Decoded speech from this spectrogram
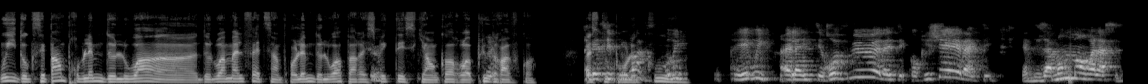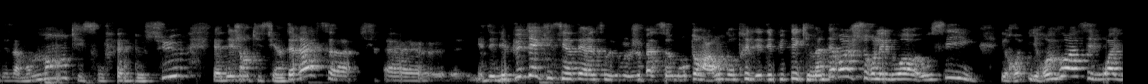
Oui, donc c'est pas un problème de loi, euh, de loi mal faite, c'est un problème de loi pas respectée, ce qui est encore euh, plus grave, quoi. Parce que pour le coup, et oui, elle a été revue, elle a été corrigée, il y a des amendements, voilà, c'est des amendements qui sont faits dessus. Il y a des gens qui s'y intéressent, euh, il y a des députés qui s'y intéressent. Je passe mon temps à rencontrer des députés qui m'interrogent sur les lois aussi. Ils, revoient ces lois,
